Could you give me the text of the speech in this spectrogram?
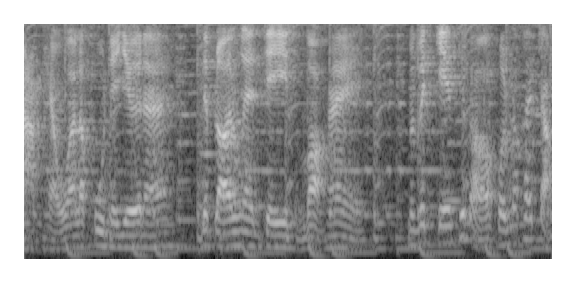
สามแถวอะแล้วคูณเยอะๆนะ เรียบร้อยโรงเรียนจีนผมบอกให้ มันเป็นเกมที่แบบว่าคนไม่ค่อยจับ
